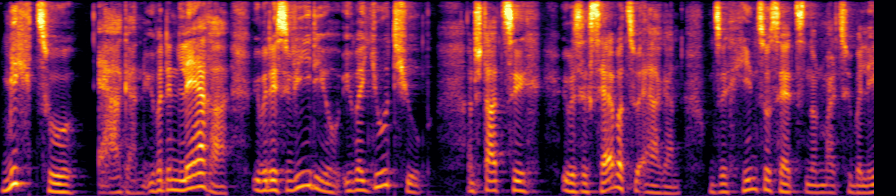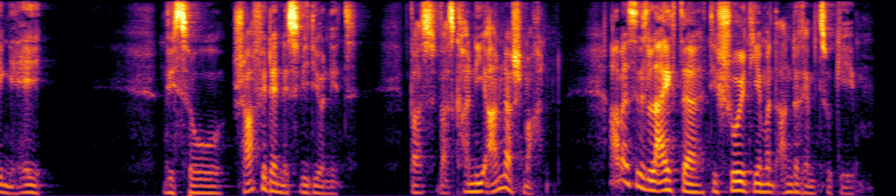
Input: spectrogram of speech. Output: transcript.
mich zu ärgern, über den Lehrer, über das Video, über YouTube, anstatt sich über sich selber zu ärgern und sich hinzusetzen und mal zu überlegen, hey, wieso schaffe ich denn das Video nicht? Was, was kann ich anders machen? aber es ist leichter, die Schuld jemand anderem zu geben.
